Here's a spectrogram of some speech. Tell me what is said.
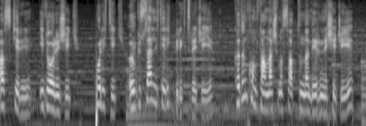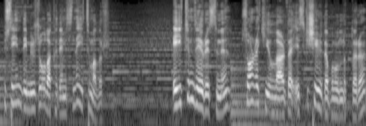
Askeri, ideolojik, politik, örgütsel nitelik biriktireceği, kadın komutanlaşması hattında derinleşeceği Hüseyin Demircioğlu Akademisi'nde eğitim alır. Eğitim devresini sonraki yıllarda Eskişehir'de bulundukları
